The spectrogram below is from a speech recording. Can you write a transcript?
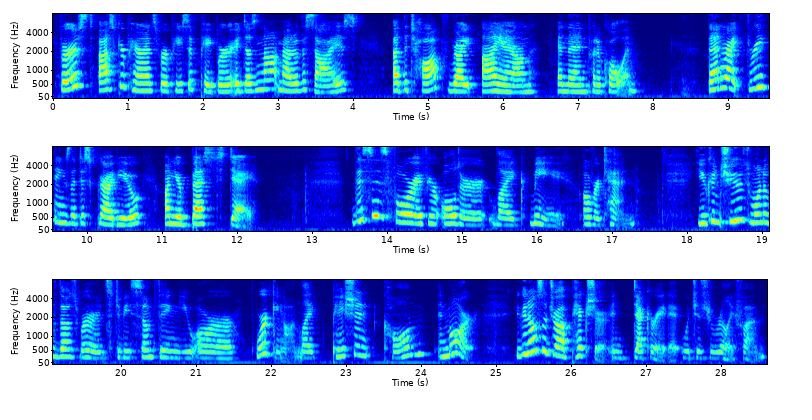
First, ask your parents for a piece of paper. It does not matter the size. At the top, write I am and then put a colon. Then write three things that describe you on your best day. This is for if you're older, like me, over 10. You can choose one of those words to be something you are working on, like patient, calm, and more. You can also draw a picture and decorate it, which is really fun.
